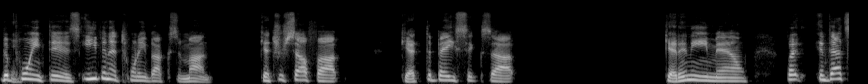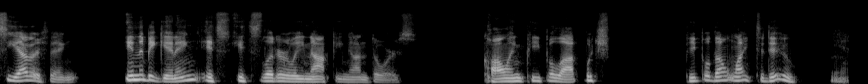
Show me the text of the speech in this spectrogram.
The Yeah. point is, even at 20 bucks a month, get yourself up, get the basics up, get an email. But and that's the other thing. In the beginning, it's it's literally knocking on doors, calling people up, which people don't like to do. Yeah.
